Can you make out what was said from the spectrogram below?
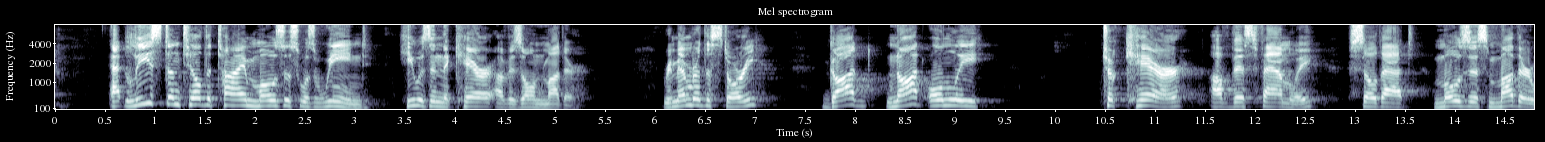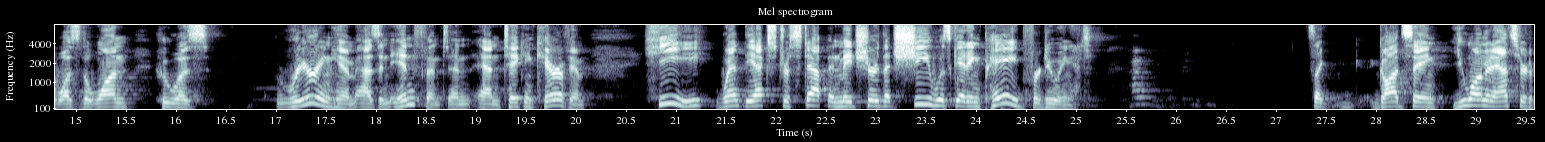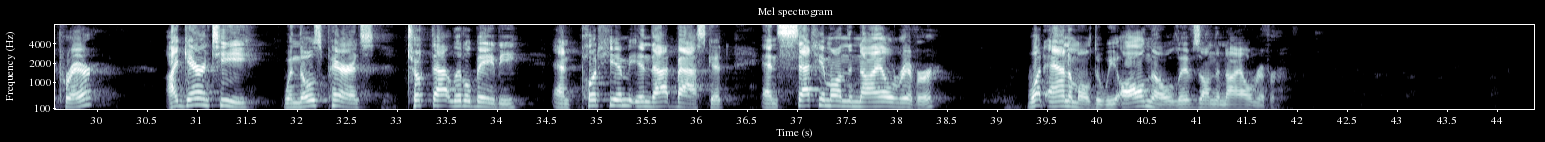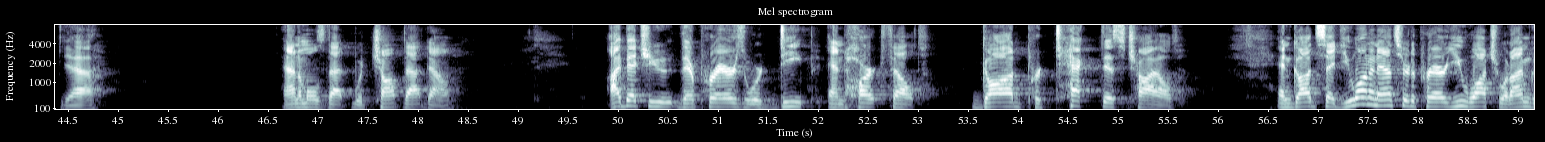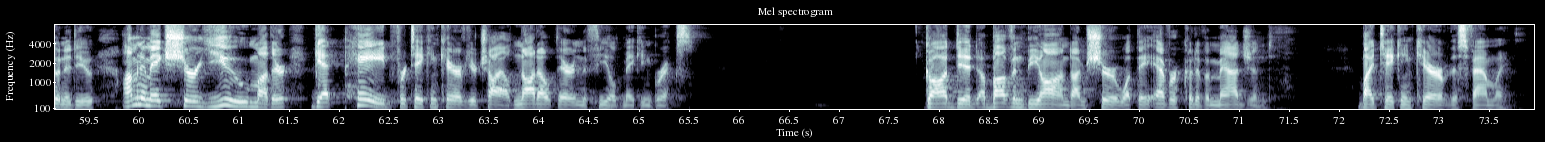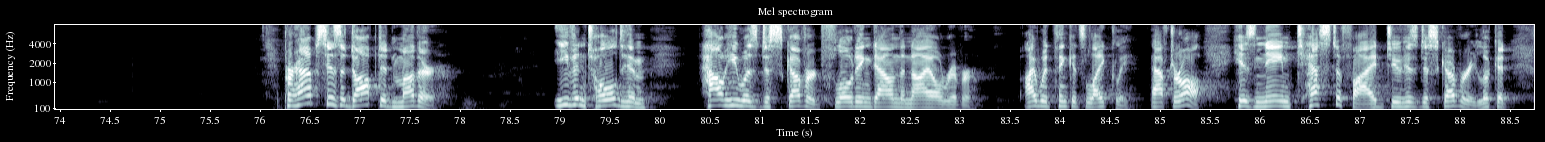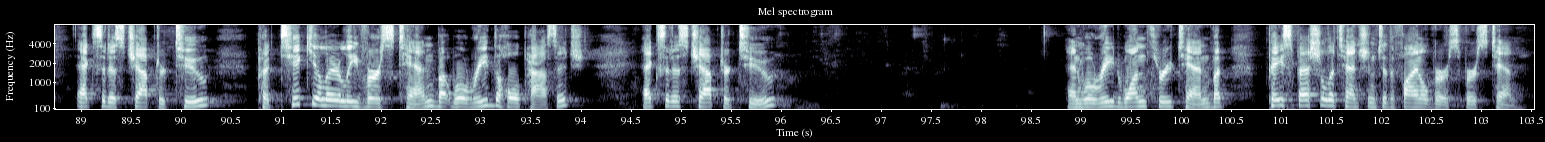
at least until the time Moses was weaned, he was in the care of his own mother. Remember the story? God not only took care of this family so that Moses' mother was the one who was rearing him as an infant and, and taking care of him, he went the extra step and made sure that she was getting paid for doing it. It's like God saying, You want an answer to prayer? I guarantee when those parents took that little baby and put him in that basket and set him on the Nile River, what animal do we all know lives on the Nile River? Yeah. Animals that would chomp that down. I bet you their prayers were deep and heartfelt. God, protect this child. And God said, You want an answer to prayer? You watch what I'm going to do. I'm going to make sure you, mother, get paid for taking care of your child, not out there in the field making bricks. God did above and beyond, I'm sure, what they ever could have imagined by taking care of this family. Perhaps his adopted mother even told him how he was discovered floating down the Nile River. I would think it's likely. After all, his name testified to his discovery. Look at Exodus chapter 2, particularly verse 10, but we'll read the whole passage. Exodus chapter 2, and we'll read 1 through 10, but pay special attention to the final verse, verse 10.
